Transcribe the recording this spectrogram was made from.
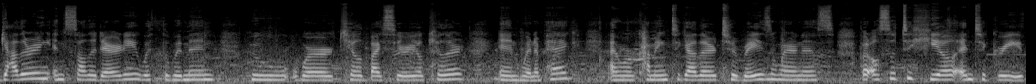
gathering in solidarity with the women who were killed by serial killer in Winnipeg, and we're coming together to raise awareness, but also to heal and to grieve.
